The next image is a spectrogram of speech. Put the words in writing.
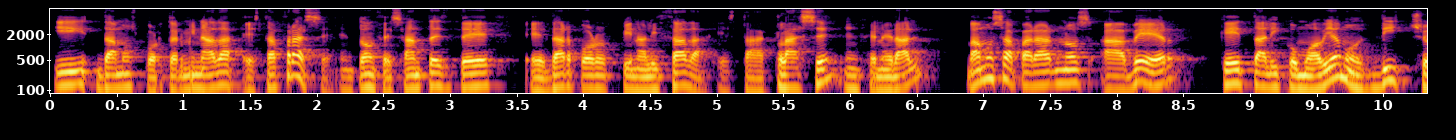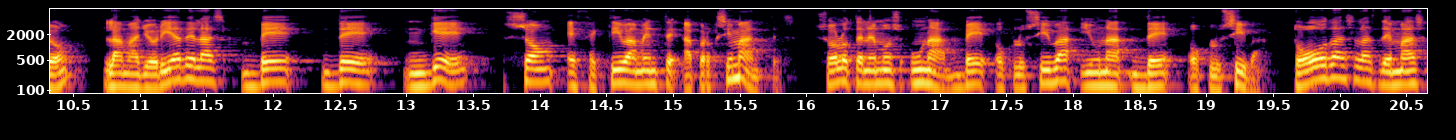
y damos por terminada esta frase. Entonces, antes de eh, dar por finalizada esta clase en general, vamos a pararnos a ver que tal y como habíamos dicho, la mayoría de las B, D, G son efectivamente aproximantes. Solo tenemos una B oclusiva y una D oclusiva. Todas las demás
